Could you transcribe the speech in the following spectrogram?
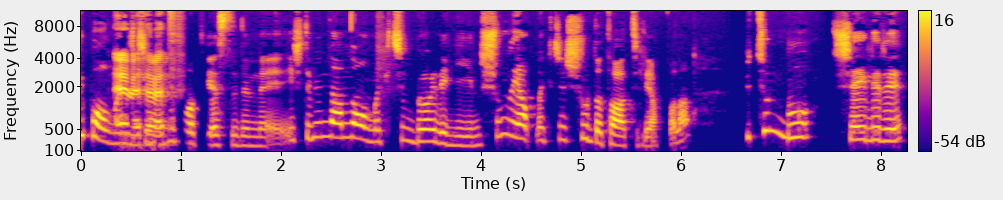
hip olmak evet, için evet. bu podcast'i dinle. İşte bilmem ne olmak için böyle giyin. Şunu yapmak için şurada tatil yap falan. Bütün bu şeyleri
